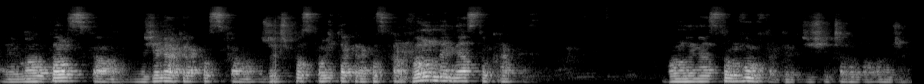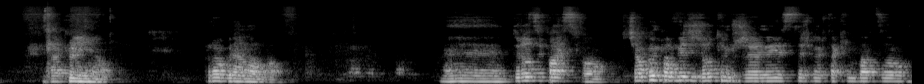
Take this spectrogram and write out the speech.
E, Małopolska, Ziemia Krakowska, Rzeczpospolita Krakowska, wolne miasto Kraków. Wolne miasto Lwów, tak jak dzisiaj czarował Andrzej. Zaklinał. Programował. E, Drodzy Państwo, chciałbym powiedzieć o tym, że my jesteśmy w takim bardzo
